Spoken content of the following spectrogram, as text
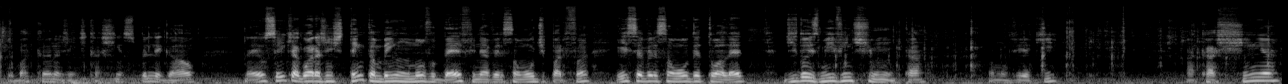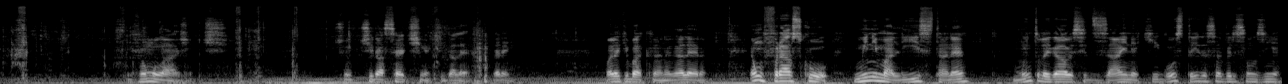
Ficou bacana, gente, caixinha super legal. Né? Eu sei que agora a gente tem também um novo DEF, né, a versão Eau de Parfum. Esse é a versão Eau de Toilette de 2021, tá? Vamos ver aqui a caixinha. E vamos lá, gente. Deixa eu tirar certinho aqui, galera. Pera aí. Olha que bacana, galera. É um frasco minimalista, né? Muito legal esse design aqui. Gostei dessa versãozinha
